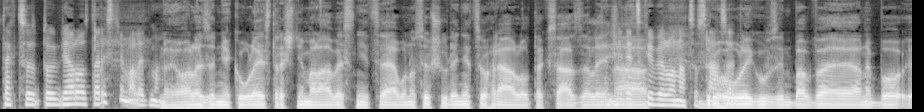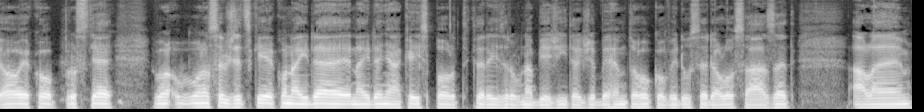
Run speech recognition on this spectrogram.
Tak co to dělalo tady s těma lidma? No jo, ale země koule je strašně malá vesnice a ono se všude něco hrálo, tak sázeli Takže na bylo na co druhou sázet. ligu v Zimbabwe, anebo jo, jako prostě ono se vždycky jako najde, najde nějaký sport, který zrovna běží, takže během toho covidu se dalo sázet, ale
